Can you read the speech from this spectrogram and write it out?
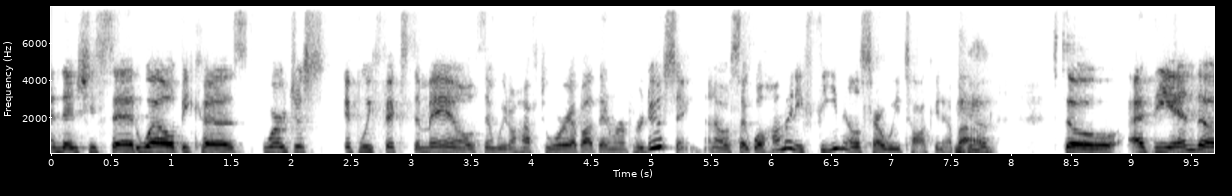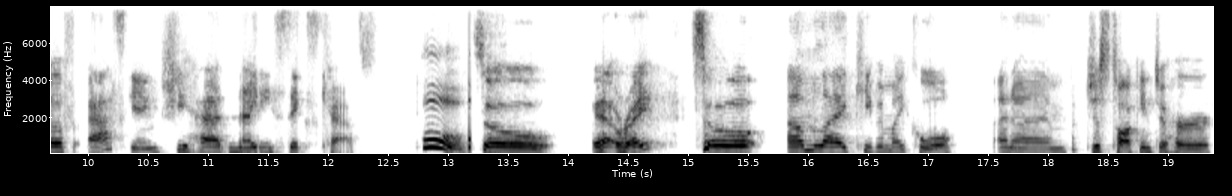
and then she said, Well, because we're just, if we fix the males, then we don't have to worry about them reproducing. And I was like, Well, how many females are we talking about? Yeah. So at the end of asking, she had 96 cats. Oh. So, yeah, right. So I'm like keeping my cool and I'm just talking to her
